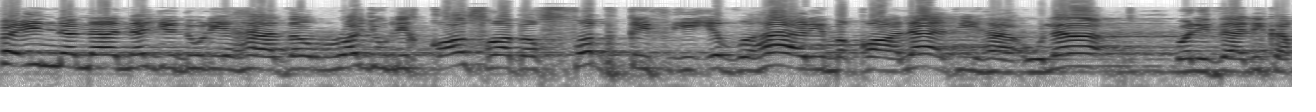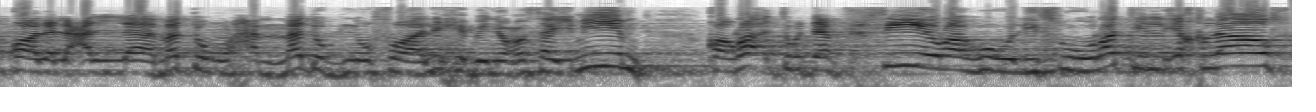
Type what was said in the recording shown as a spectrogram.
فإننا نجد لهذا الرجل قصب الصبق في إظهار مقالات هؤلاء. ولذلك قال العلامة محمد بن صالح بن عثيمين قرأت تفسيره لسورة الإخلاص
